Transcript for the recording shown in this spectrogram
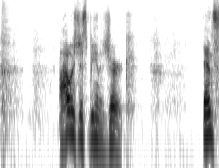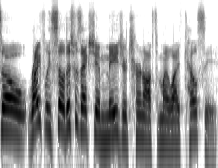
I was just being a jerk. And so, rightfully so, this was actually a major turnoff to my wife, Kelsey.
